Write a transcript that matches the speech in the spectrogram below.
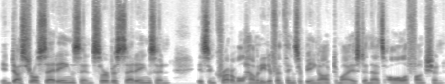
industrial settings and service settings. And it's incredible how many different things are being optimized. And that's all a function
